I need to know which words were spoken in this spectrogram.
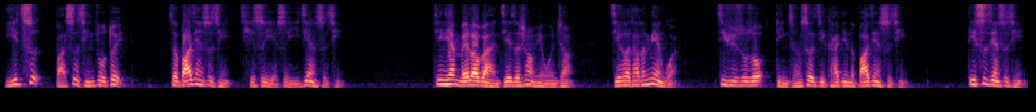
一次把事情做对，这八件事情其实也是一件事情。今天梅老板接着上篇文章，结合他的面馆，继续说说顶层设计开店的八件事情。第四件事情，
